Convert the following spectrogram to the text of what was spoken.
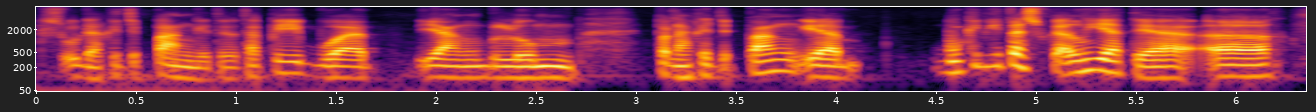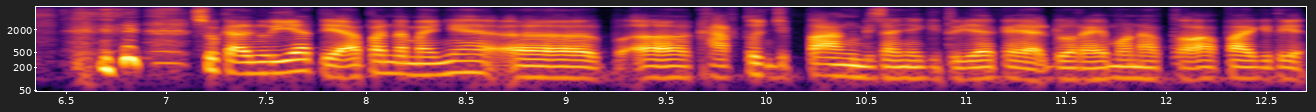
sudah ke Jepang gitu tapi buat yang belum pernah ke Jepang ya mungkin kita suka lihat ya eh, suka ngelihat ya apa namanya eh, eh, kartun Jepang misalnya gitu ya kayak Doraemon atau apa gitu ya.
